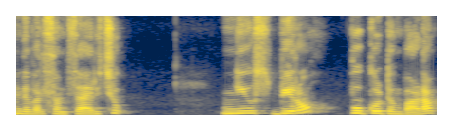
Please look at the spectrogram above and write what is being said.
എന്നിവർ സംസാരിച്ചു. News bureau Pookkottumpadam.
